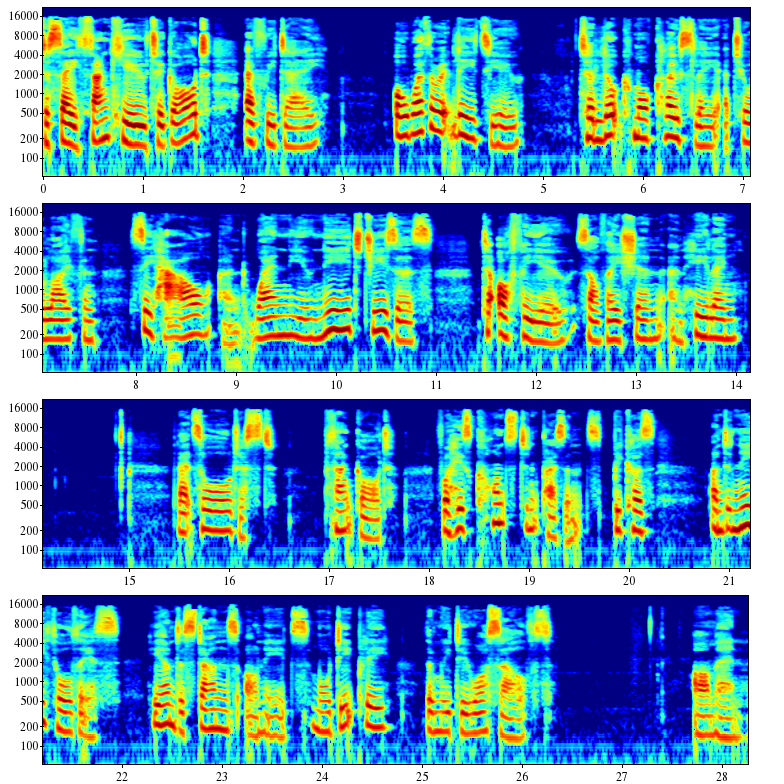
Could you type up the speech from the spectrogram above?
to say thank you to God every day, or whether it leads you to look more closely at your life and see how and when you need Jesus to offer you salvation and healing. Let's all just thank God for His constant presence because underneath all this, He understands our needs more deeply than we do ourselves. Amen.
